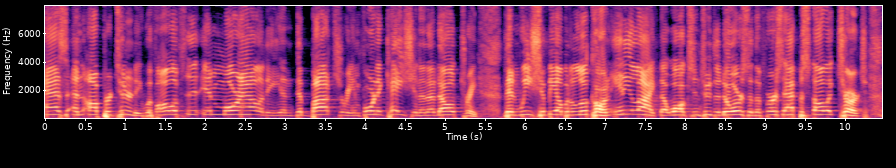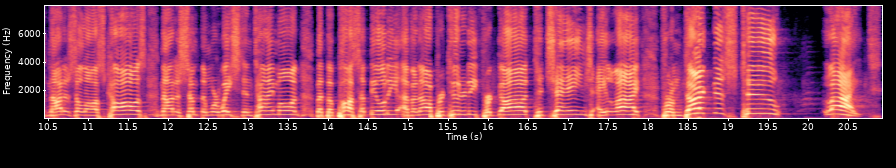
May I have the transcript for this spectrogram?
as an opportunity with all of the immorality and debauchery and fornication and adultery, then we should be able to look on any life that walks in through the doors of the First Apostolic Church, not as a lost cause, not as something we're wasting time on, but the possibility of an opportunity for God to change a life from darkness to light.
